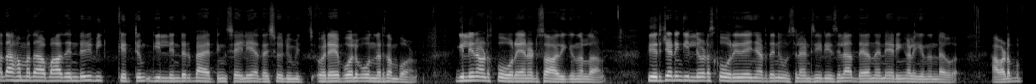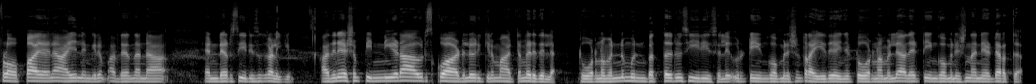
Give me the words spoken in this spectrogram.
അത് അഹമ്മദാബാദിന്റെ ഒരു വിക്കറ്റും ഗില്ലിന്റെ ഒരു ബാറ്റിംഗ് ശൈലി ഏകദേശം ഒരുമിച്ച് ഒരേപോലെ പോകുന്നൊരു സംഭവമാണ്. ഗില്ലിന് അവിടെ സ്കോർ ചെയ്യാനായിട്ട് സാധിക്കും എന്നുള്ളതാണ്. തീർച്ചയായിട്ടും ഗില്ലിവിടെ സ്കോർ ചെയ്ത് കഴിഞ്ഞാൽ അടുത്ത ന്യൂസിലാൻഡ് സീരീസിൽ അദ്ദേഹം തന്നെ ആയിരിക്കും കളിക്കുന്നുണ്ടാവുക. അവിടെ ഇപ്പോൾ ഫ്ലോപ്പ് ആയാലും ആയില്ലെങ്കിലും അദ്ദേഹം തന്നെ ആ എന്റെ ഒരു സീരീസ് കളിക്കും. അതിനുശേഷം പിന്നീട് ആ ഒരു സ്ക്വാഡിൽ ഒരിക്കലും മാറ്റം വരുന്നില്ല ടൂർണമെന്റിന് മുൻപത്തെ ഒരു സീരീസിൽ ഒരു ടീം കോമ്പിനേഷൻ ട്രൈ ചെയ്ത് കഴിഞ്ഞാൽ ടൂർണമെന്റിൽ അതേ ടീം കോമ്പിനേഷൻ തന്നെയായിട്ട് ഇറക്കുക.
